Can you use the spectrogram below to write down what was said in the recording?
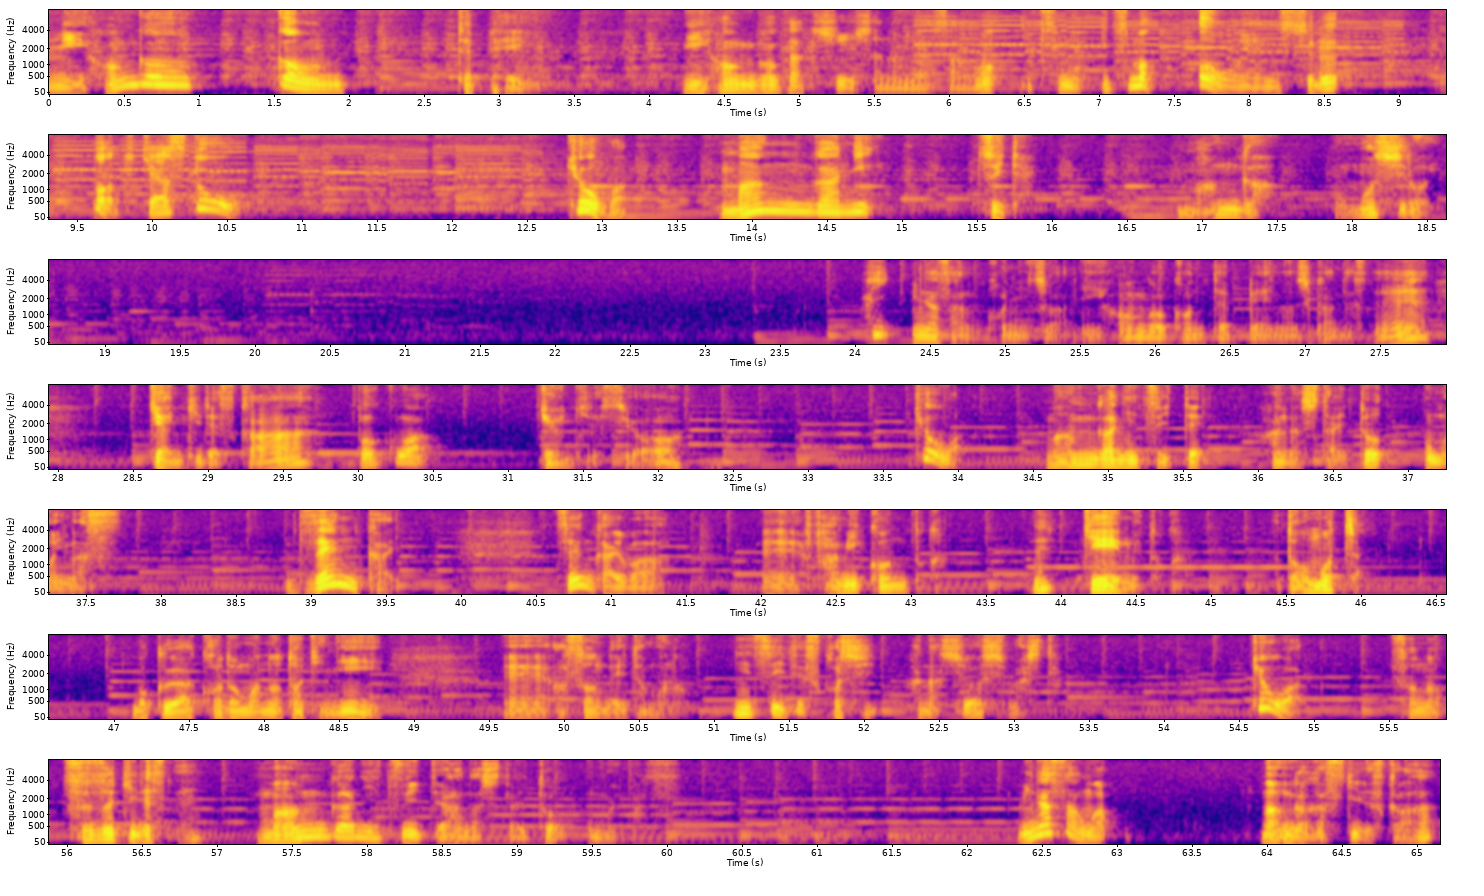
日本語コンテペイ。日本語学習者の皆さんをいつもいつも応援するポッドキャスト。今日は漫画について。漫画面白い。はい皆さんこんにちは。日本語コンテッペイの時間ですね。元気ですか？僕は元気ですよ。今日は漫画について話したいと思います。前回前回は、えーファミコンとか、ね、ゲームとかあとおもちゃ。僕が子供の時に、えー遊んでいたものについて少し話をしました。今日はその続きですね。漫画について話したいと思います。皆さんは漫画が好きですか？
